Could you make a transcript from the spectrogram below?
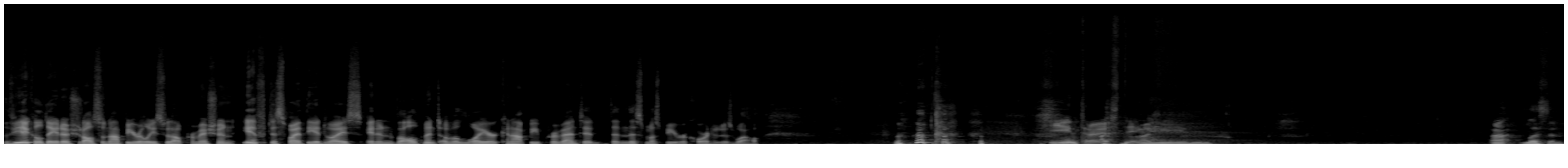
vehicle data should also not be released without permission. If, despite the advice, an involvement of a lawyer cannot be prevented, then this must be recorded as well. Interesting. I mean, uh, listen.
